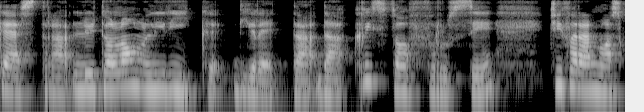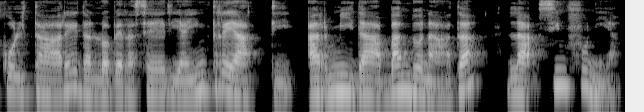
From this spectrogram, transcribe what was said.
L'orchestra Le Talent Lyrique diretta da Christophe Rousset ci faranno ascoltare dall'opera seria in tre atti Armida abbandonata la sinfonia.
